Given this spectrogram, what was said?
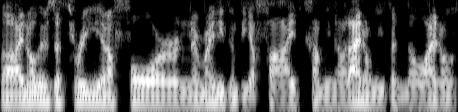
Uh, I know there's a three and a four, and there might even be a five coming out. I don't even know. I don't.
